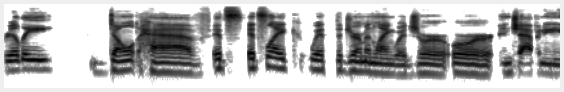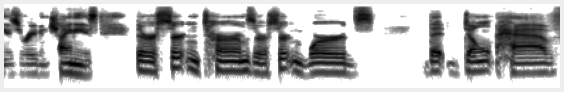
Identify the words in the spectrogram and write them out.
really don't have it's it's like with the German language or or in Japanese or even Chinese. There are certain terms or certain words that don't have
